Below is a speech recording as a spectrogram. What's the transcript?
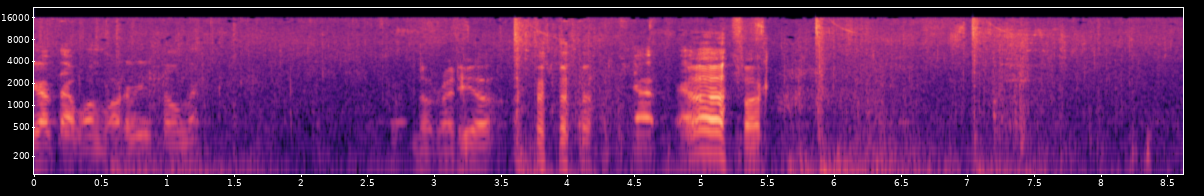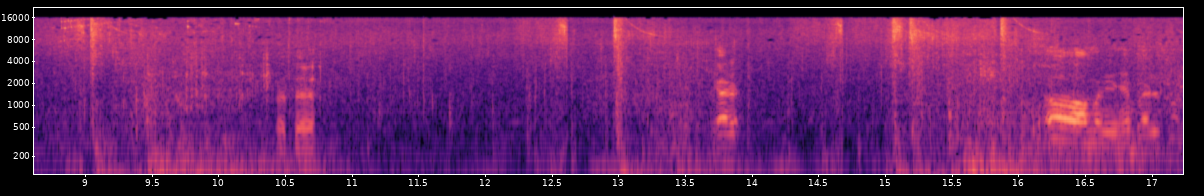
Drop that one water refill in there? Not right here. Yeah, yeah. ah, fuck. Right there. Got it. Oh, I'm gonna get hit by this one.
